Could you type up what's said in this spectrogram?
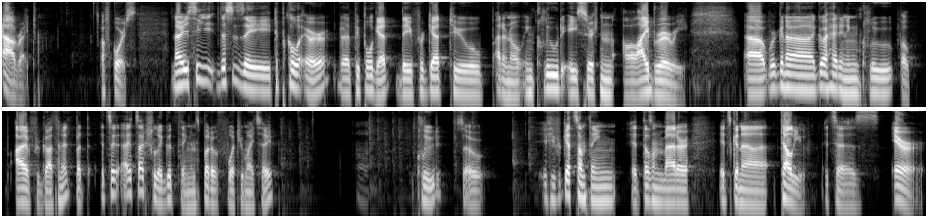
Ah, right. Of course. Now you see, this is a typical error that people get. They forget to, I don't know, include a certain library. Uh, we're gonna go ahead and include, well, I've forgotten it, but it's a, it's actually a good thing in spite of what you might say. Include. So if you forget something, it doesn't matter. It's gonna tell you. It says error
